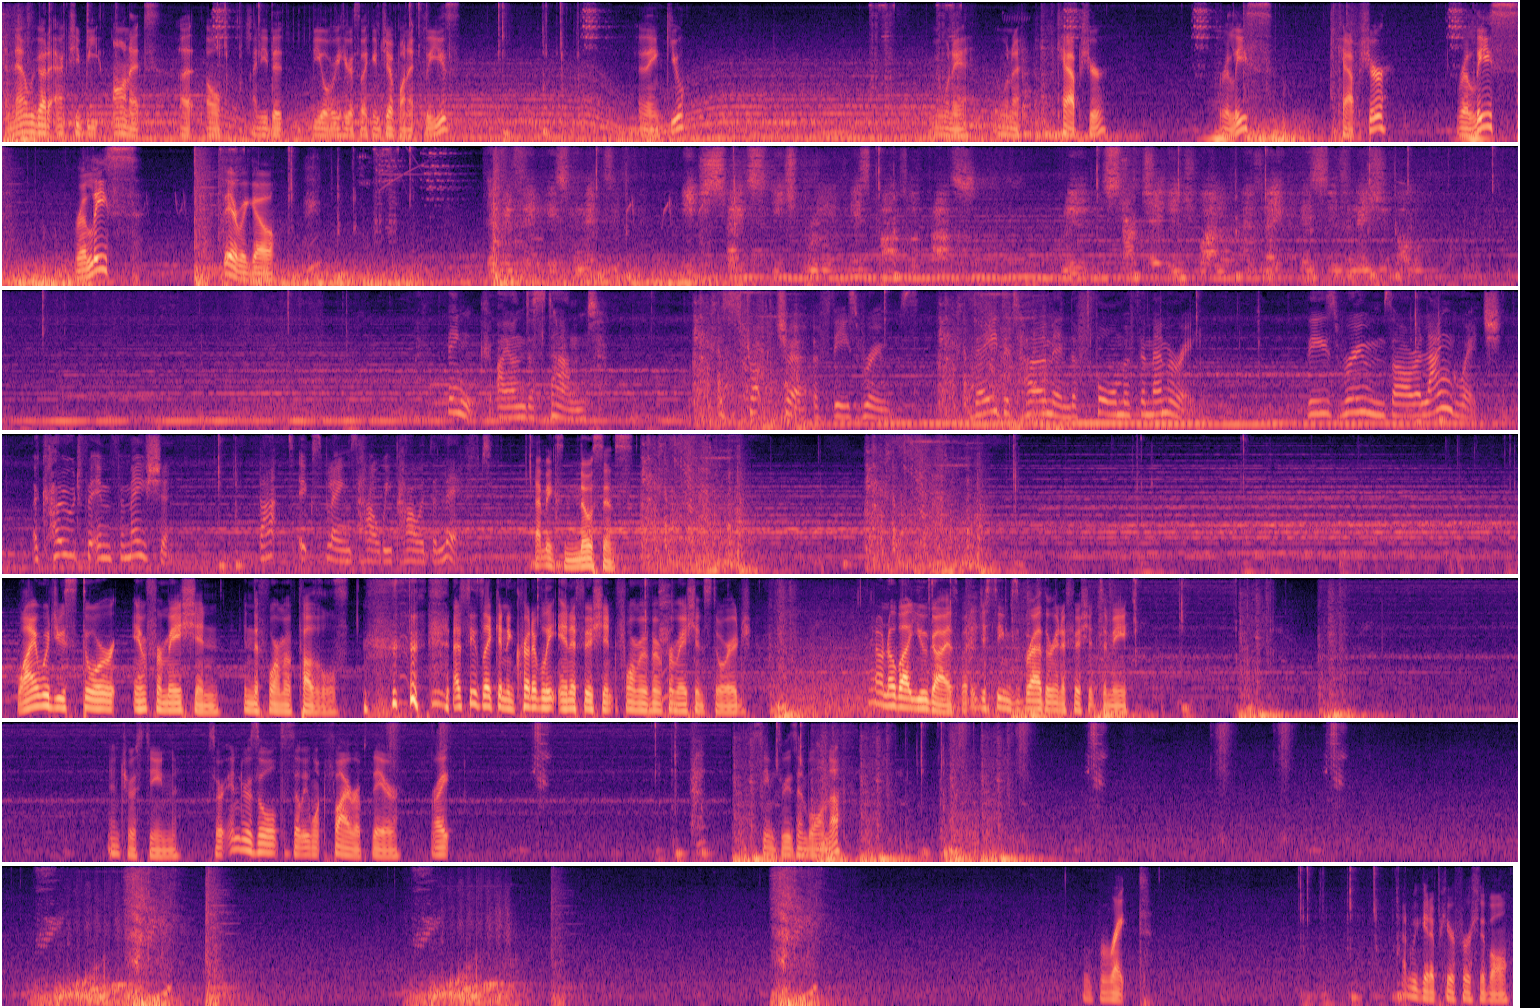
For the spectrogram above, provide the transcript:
And now we gotta actually be on it. Uh, oh, I need to be over here so I can jump on it, please. Thank you. We wanna... we wanna capture. Release. Capture. Release. Release! There we go. Structure each one and make this information whole. I think I understand. The structure of these rooms. They determine the form of the memory. These rooms are a language, a code for information. That explains how we powered the lift. That makes no sense. Why would you store information in the form of puzzles? that seems like an incredibly inefficient form of information storage. I don't know about you guys, but it just seems rather inefficient to me. Interesting. So our end result is that we want fire up there, right? Seems reasonable enough. Right. How do we get up here, first of all?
